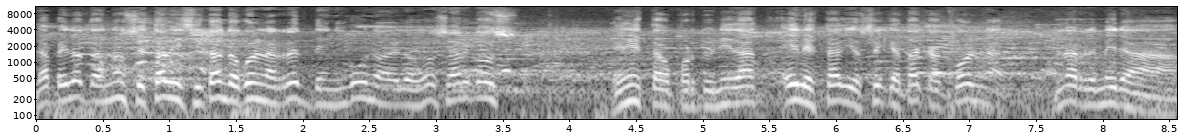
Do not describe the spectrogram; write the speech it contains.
La pelota no se está visitando con la red de ninguno de los dos arcos. En esta oportunidad el estadio sé que ataca con la, la remera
